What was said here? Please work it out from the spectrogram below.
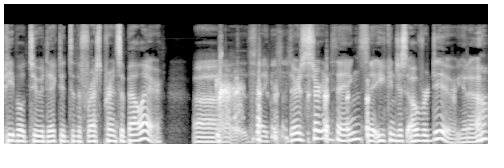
people too addicted to the Fresh Prince of Bel Air. Uh, like there's certain things that you can just overdo, you know.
